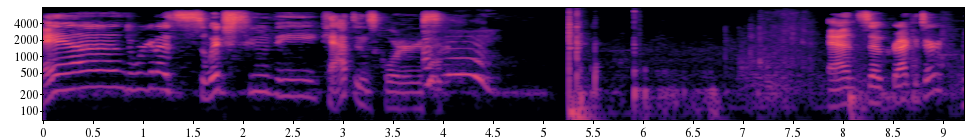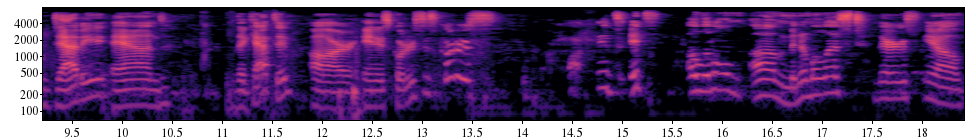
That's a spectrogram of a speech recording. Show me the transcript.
And we're gonna switch to the captain's quarters. And so Cracketer, Tabby, and the captain are in his quarters. His quarters, it's it's a little um, minimalist. There's you know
